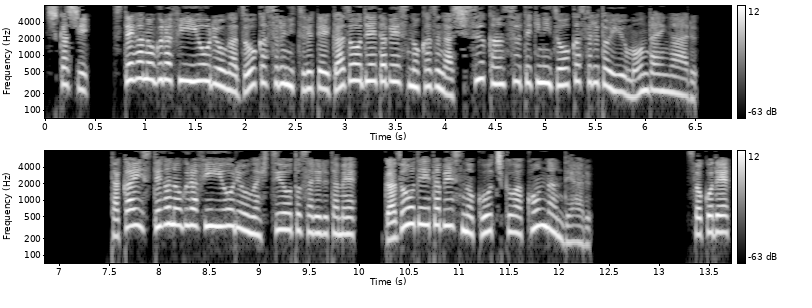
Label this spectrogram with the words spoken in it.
しかし、ステガノグラフィー容量が増加するにつれて画像データベースの数が指数関数的に増加するという問題がある。高いステガノグラフィー容量が必要とされるため、画像データベースの構築は困難である。そこで、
